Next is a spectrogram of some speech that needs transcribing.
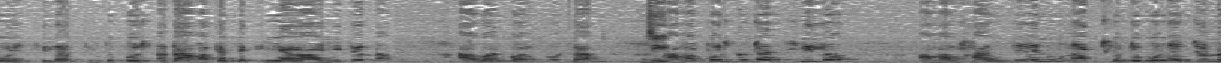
করেছিলাম কিন্তু প্রশ্নটা আমার কাছে ক্লিয়ার হয়নি জন্য আবার কল করলাম। আমার প্রশ্নটা ছিল আমার হাজবেন্ড ওনার ছোট বোনের জন্য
